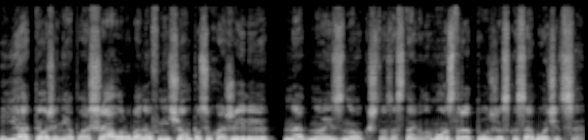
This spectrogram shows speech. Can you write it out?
Я тоже не оплошал, рубанув мечом по сухожилию на одной из ног, что заставило монстра тут же скособочиться.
